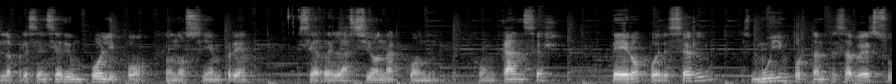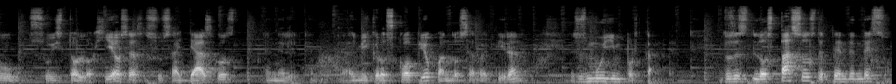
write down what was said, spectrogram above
la presencia de un pólipo no, siempre se relaciona con, cáncer, pero puede serlo. Es muy importante saber su, histología, o sea, sus hallazgos en el, en el microscopio cuando se retiran. Eso es muy importante. Entonces, los pasos dependen de eso.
